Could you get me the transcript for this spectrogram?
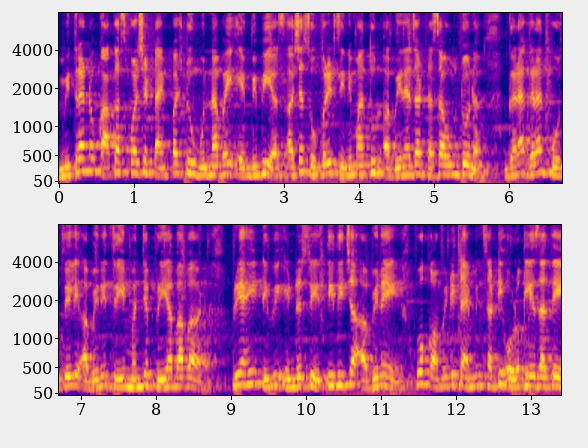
मित्रांनो Kaksparsh timepass two Munnabhai M B B S अशा सुपरहिट सिनेमांतून अभिनयाचा ठसा उमटून घराघरात पोहोचलेली अभिनेत्री म्हणजे प्रिया बाबट. प्रिया ही टी व्ही इंडस्ट्री ती तिच्या अभिनय व कॉमेडी टायमिंगसाठी ओळखली जाते.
